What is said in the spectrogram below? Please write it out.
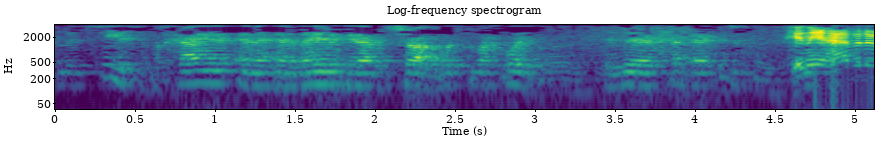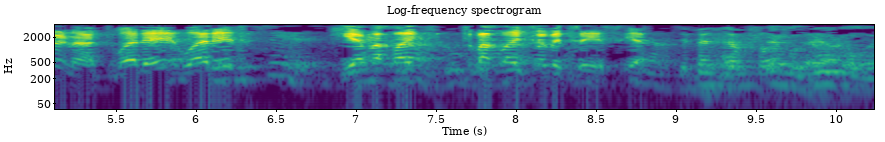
In the sea, if a chai and a, and a behemoth can have a swarm, what's the machlek? Is there a? Can you have it or not? What is? What is? Yeah, machlais. It's machlais of. Yeah. Depends how close. Google.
